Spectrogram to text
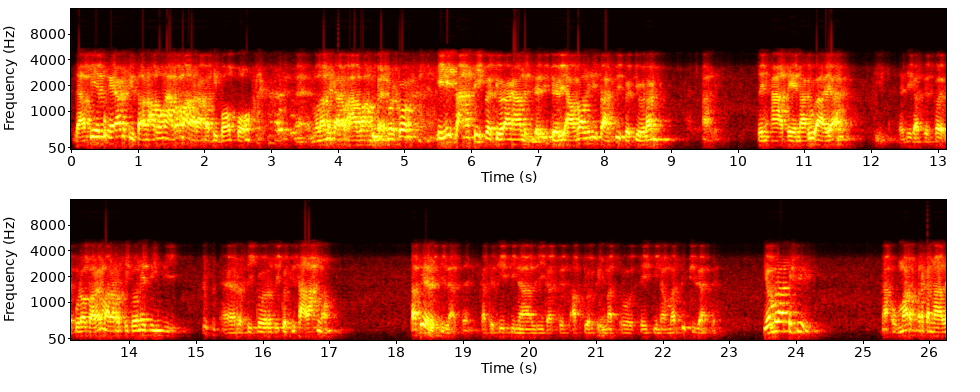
tapi ya pengiran kita ngomong apa malah rapati popo. Nah, mulanya kata awal mereka ini sanksi bagi orang alim. Jadi dari awal ini sanksi bagi orang alim. Sing ate naru ayah. Jadi kata kalau pulau barang malah resikonya tinggi. Eh, resiko resiko disalah no. Tapi harus dilatih. Kata si Finali, kata Abdul bin Mas'ud, Sayyidina Umar itu dilatih. Ya melatih diri. Nah Umar terkenal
